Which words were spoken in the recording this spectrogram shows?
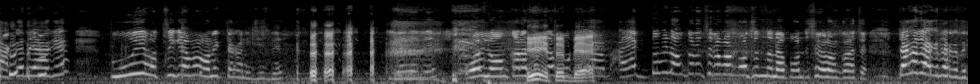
টাকা দে আগে। তুই হচ্ছে কি আমার অনেক টাকা নিচ্ছিস দে। ওই লঙ্কাটা এই, যেটা তোর একদমই লঙ্কাটা ছিল আমার পছন্দ না পঞ্চাশ টাকা লঙ্কা আছে টাকা দে আগে টাকা দে।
